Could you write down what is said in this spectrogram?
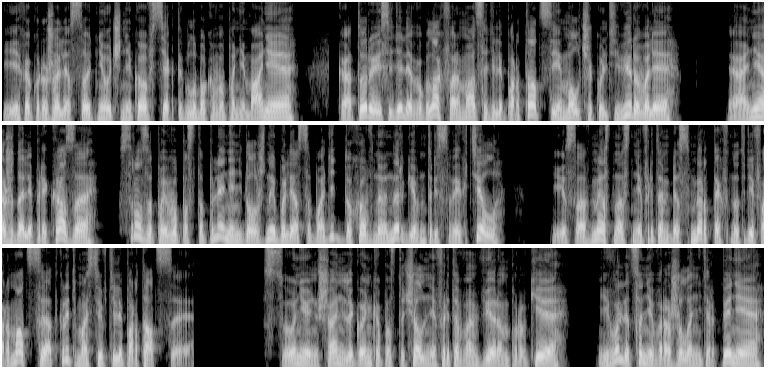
Их окружали сотни учеников секты глубокого понимания, которые сидели в углах формации телепортации и молча культивировали. Они ожидали приказа, Сразу по его поступлению они должны были освободить духовную энергию внутри своих тел. и совместно с нефритом бессмертных внутри формации открыть массив телепортации. Сунь Юньшань легонько постучал нефритовым веером по руке, его лицо не выражало нетерпения,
